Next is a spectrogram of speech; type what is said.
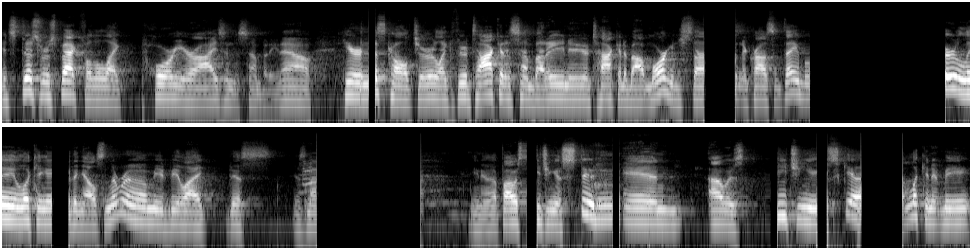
It's disrespectful to like pour your eyes into somebody. Now, here in this culture, like if you're talking to somebody, you know, you're talking about mortgage stuff sitting across the table, clearly looking at everything else in the room, you'd be like, this is not. You know, if I was teaching a student and I was teaching you a skill, looking at me,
